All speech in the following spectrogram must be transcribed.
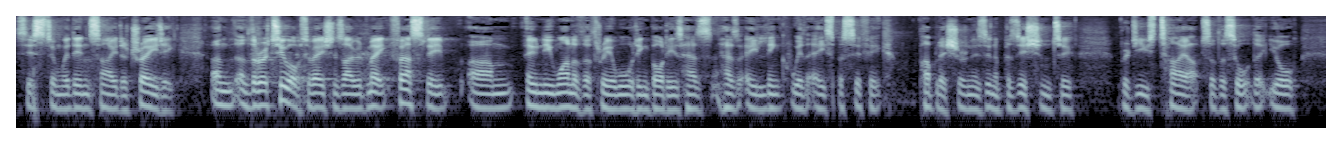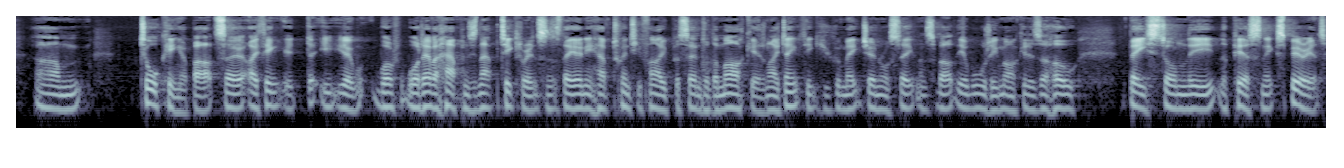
system with insider trading. And, and, there are two observations I would make. Firstly, um, only one of the three awarding bodies has, has a link with a specific publisher and is in a position to produce tie ups of the sort that you're. Um, talking about. So I think it, you know, whatever happens in that particular instance, they only have 25% of the market, and I don't think you can make general statements about the awarding market as a whole based on the, the Pearson experience.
